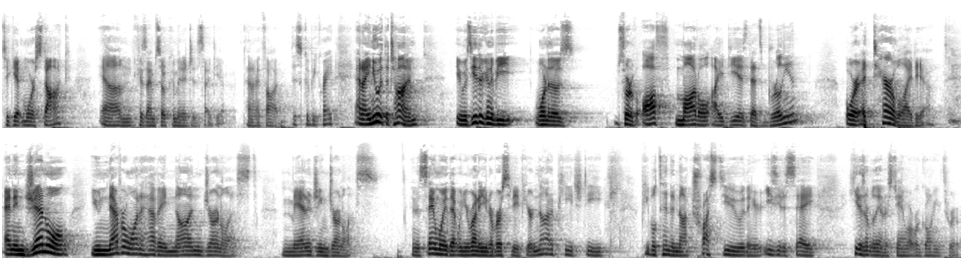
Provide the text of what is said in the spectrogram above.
to get more stock um, because I'm so committed to this idea. And I thought, this could be great. And I knew at the time it was either going to be one of those sort of off model ideas that's brilliant or a terrible idea. And in general, you never want to have a non journalist managing journalists. In the same way that when you run a university, if you're not a PhD, people tend to not trust you. They're easy to say, he doesn't really understand what we're going through.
